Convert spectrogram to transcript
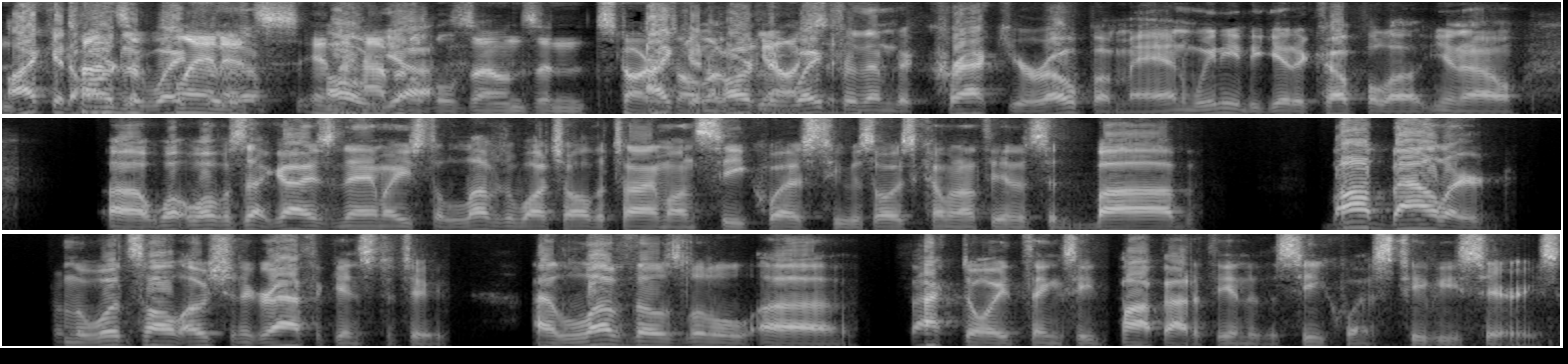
know, I could tons hardly of wait for planets them- in Oh, the yeah. habitable zones and stars I can hardly wait for them to crack Europa, man. We need to get a couple of, you know, uh, what what was that guy's name? I used to love to watch all the time on seaQuest. He was always coming out the end and said Bob, Bob Ballard from the Woods Hole Oceanographic Institute. I love those little uh, factoid things he'd pop out at the end of the seaQuest TV series.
